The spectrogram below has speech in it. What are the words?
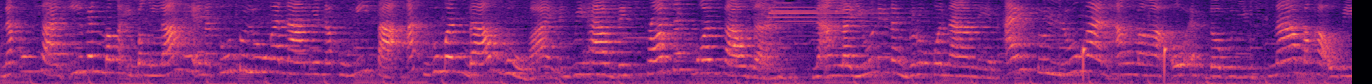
na kung saan even mga ibang lahi ay natutulungan namin na kumita at gumanda ang buhay. And we have this Project 1000 na ang layunin ng grupo namin ay tulungan ang mga OFWs na makauwi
